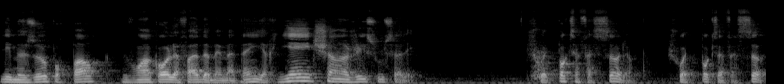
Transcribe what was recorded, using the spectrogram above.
les mesures pour Pâques, ils vont encore le faire demain matin. Il n'y a rien de changé sous le soleil. Je ne souhaite pas que ça fasse ça, là. Je ne souhaite pas que ça fasse ça.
